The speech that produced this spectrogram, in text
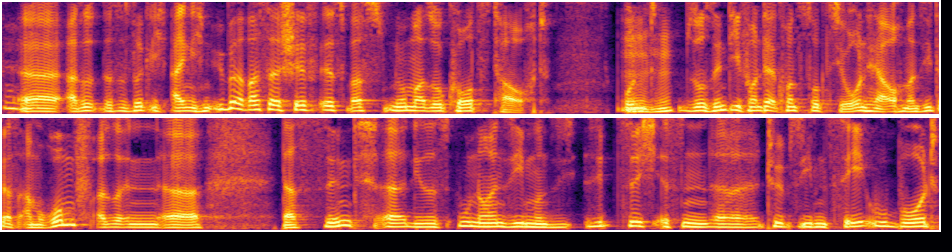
Mhm. Äh, also, dass es wirklich eigentlich ein Überwasserschiff ist, was nur mal so kurz taucht. Und mhm. so sind die von der Konstruktion her auch. Man sieht das am Rumpf, also in äh, das sind äh, dieses U-977 ist ein äh, Typ 7C U-Boot.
